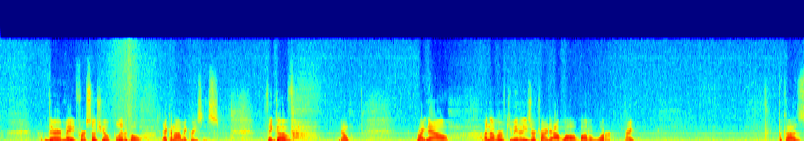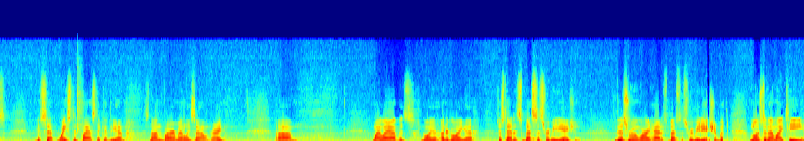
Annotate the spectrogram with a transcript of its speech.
they're made for socio-political economic reasons. Think of, you know, right now a number of communities are trying to outlaw bottled water, right? Because it's that wasted plastic at the end. It's not environmentally sound, right? Um, my lab is going undergoing a just had asbestos remediation. This room already had asbestos remediation, but most of MIT,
